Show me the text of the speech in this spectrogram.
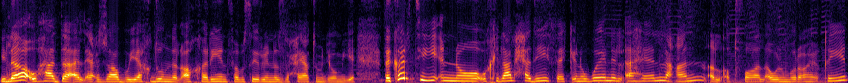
يلاقوا هذا الإعجاب ويأخذوه من الآخرين فبصيروا ينزلوا حياتهم اليومية. ذكرتي إنه خلال حديثك إنه وين الأهل عن الأطفال أو المراهقين؟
